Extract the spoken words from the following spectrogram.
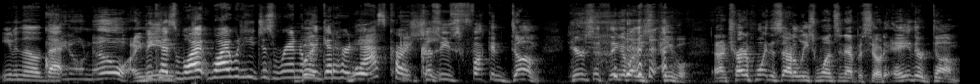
even though that I don't know. I mean, because why why would he just randomly but- get her well, NASCAR? Because he's fucking dumb. Here's the thing about these people, and I try to point this out at least once an episode. A, they're dumb,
